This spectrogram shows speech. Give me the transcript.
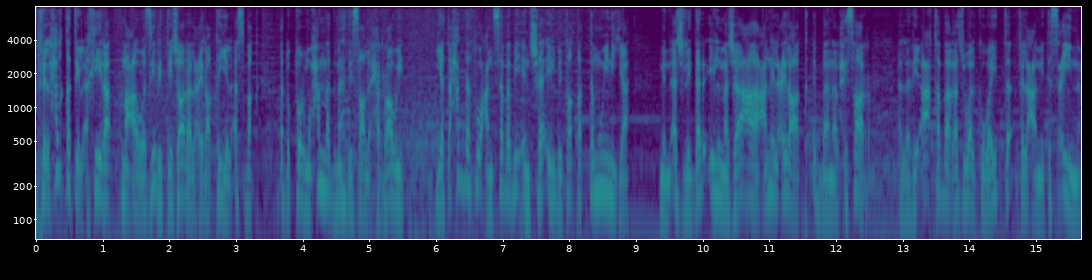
في الحلقة الأخيرة مع وزير التجارة العراقي الأسبق الدكتور محمد مهدي صالح الراوي يتحدث عن سبب إنشاء البطاقة التموينية من أجل درء المجاعة عن العراق إبان الحصار الذي أعقب غزو الكويت في العام 90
